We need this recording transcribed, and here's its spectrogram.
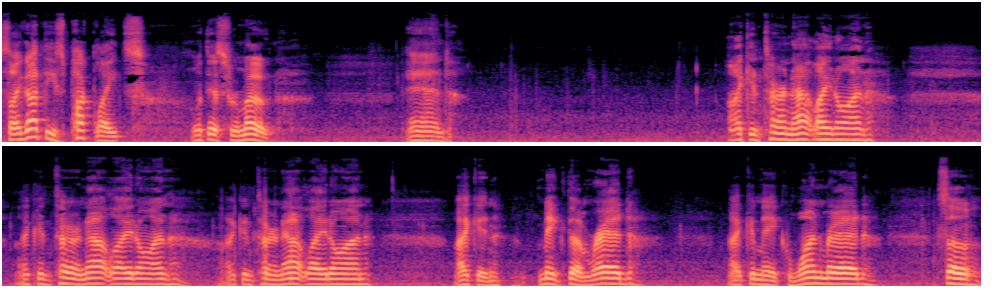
So I got these puck lights with this remote and I can turn that light on. I can turn that light on. I can turn that light on. I can make them red. I can make one red. So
